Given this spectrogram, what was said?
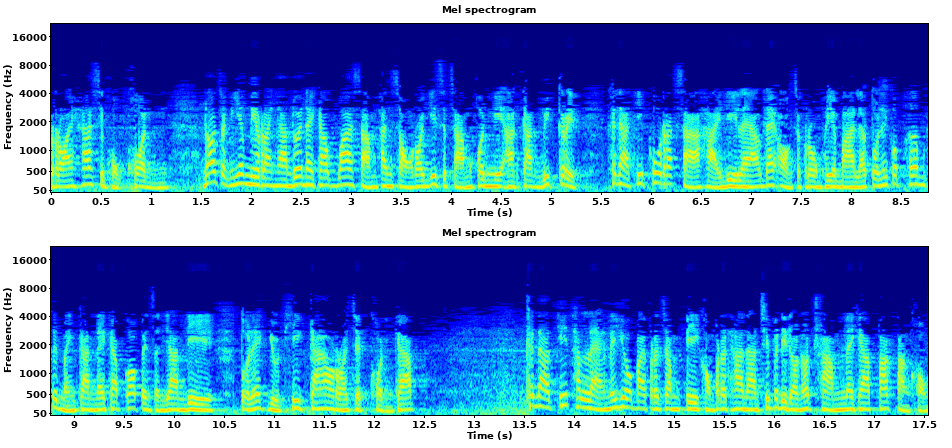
3,156 คน นอกจากนี้ยังมีรายงานด้วยนะครับว่า 3,223 คนมีอาการวิกฤต ขณะที่ผู้รักษาหายดีแล้วได้ออกจากโรงพยาบาลแล้วตัวเลขก็เพิ่มขึ้นเหมือนกันนะครับ ก็เป็นสัญญาณดี ตัวเลขอยู่ที่ 9 7 คนครับขณะที่แถลงนโยบายประจำปีของประธานาธิบดีโดนัลด์ทรัมป์นะครับฝากฝั่งของ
